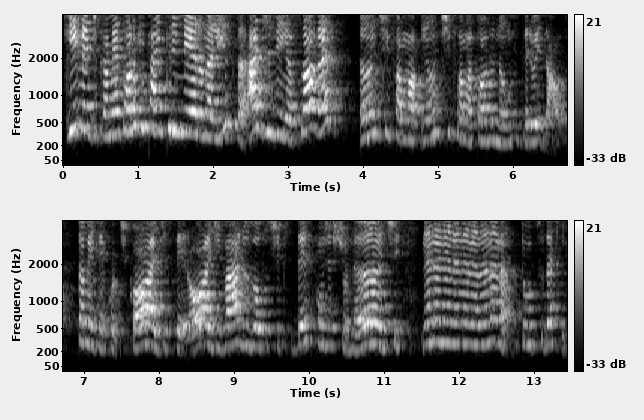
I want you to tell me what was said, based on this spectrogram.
Que medicamento? Olha o que tá em primeiro na lista. Adivinha só, né? Anti-inflamatório não esteroidal. Também tem corticoide, esteroide, vários outros tipos, descongestionante, nananana, tudo isso daqui.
